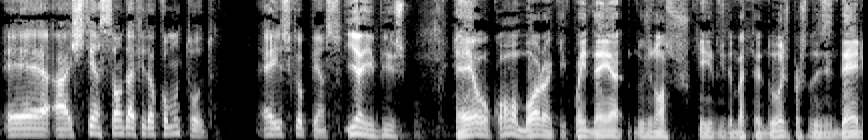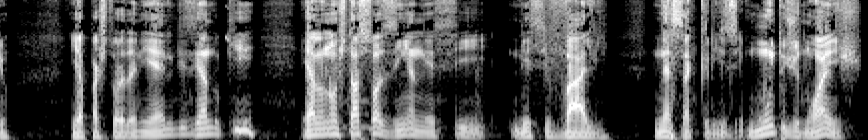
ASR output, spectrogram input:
é a extensão da vida como um todo. É isso que eu penso. E aí, bispo? É, eu corroboro aqui com a ideia dos nossos queridos debatedores, pastor Desidério, e a pastora Daniele dizendo que ela não está sozinha nesse, nesse vale, nessa crise. Muitos de nós,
